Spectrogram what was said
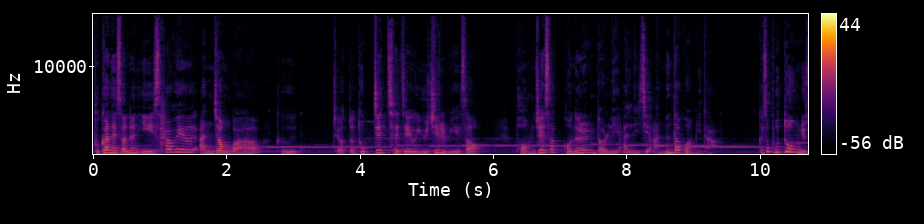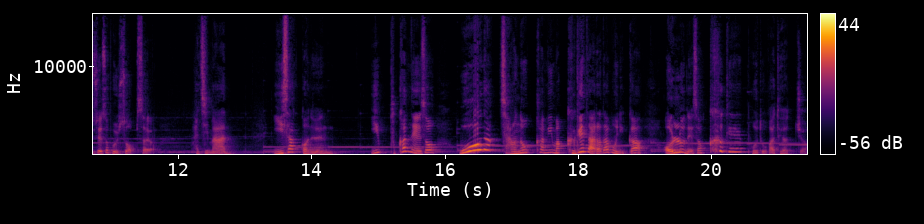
북한에서는 이 사회의 안정과 그 어떤 독재 체제의 유지를 위해서 범죄 사건을 널리 알리지 않는다고 합니다. 그래서 보통 뉴스에서 볼 수 없어요. 하지만 이 사건은 이 북한 내에서 워낙 잔혹함이 막 극에 달하다 보니까 언론에서 크게 보도가 되었죠.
